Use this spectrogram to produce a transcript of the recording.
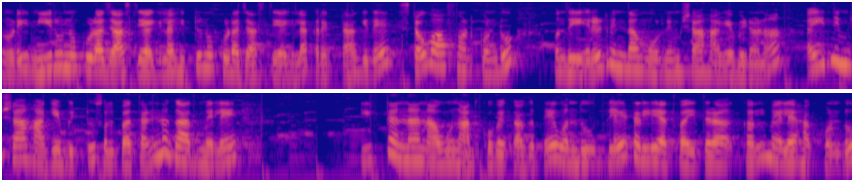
ನೋಡಿ ನೀರೂ ಕೂಡ ಜಾಸ್ತಿ ಆಗಿಲ್ಲ ಹಿಟ್ಟು ಕೂಡ ಜಾಸ್ತಿ ಆಗಿಲ್ಲ ಕರೆಕ್ಟಾಗಿದೆ ಸ್ಟವ್ ಆಫ್ ಮಾಡಿಕೊಂಡು ಒಂದು ಎರಡರಿಂದ ಮೂರು ನಿಮಿಷ ಹಾಗೆ ಬಿಡೋಣ. ಐದು ನಿಮಿಷ ಹಾಗೆ ಬಿಟ್ಟು ಸ್ವಲ್ಪ ತಣ್ಣಗಾದ್ಮೇಲೆ ಹಿಟ್ಟನ್ನು ನಾವು ನಾದ್ಕೋಬೇಕಾಗುತ್ತೆ. ಒಂದು ಪ್ಲೇಟಲ್ಲಿ ಅಥವಾ ಈ ಥರ ಕಲ್ ಮೇಲೆ ಹಾಕ್ಕೊಂಡು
